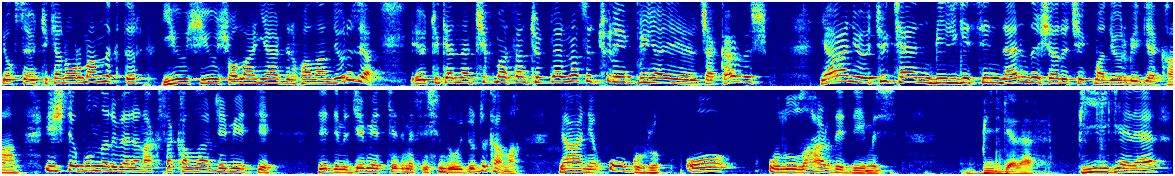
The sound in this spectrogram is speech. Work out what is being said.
Yoksa ötüken ormanlıktır. Yığış yığış olan yerdir falan diyoruz ya. E, ötükenden çıkmazsan Türkler nasıl türeyip dünyaya yayılacak kardeşim? Yani ötüken bilgisinden dışarı çıkma diyor Bilge Kağan. İşte bunları veren Aksakallar Cemiyeti dediğimiz cemiyet kelimesini şimdi uydurduk ama yani o grup, o ulular dediğimiz Bilgeler. bilgeler,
